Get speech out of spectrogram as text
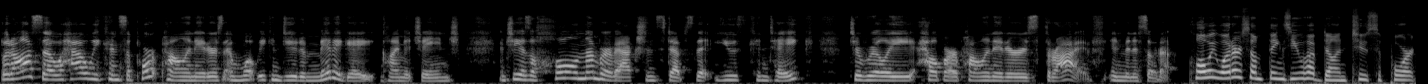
but also how we can support pollinators and what we can do to mitigate climate change. And she has a whole number of action steps that youth can take to really help our pollinators thrive in Minnesota. Chloe, what are some things you have done to support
